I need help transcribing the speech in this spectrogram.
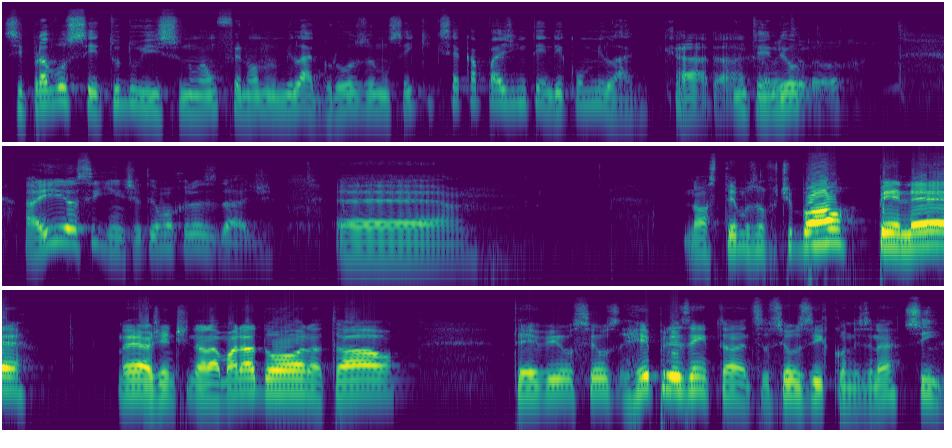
Se para você tudo isso não é um fenômeno milagroso, eu não sei o que, que você é capaz de entender como milagre. Caraca, Entendeu? muito louco. Aí é o seguinte, eu tenho uma curiosidade. É... Nós temos no futebol, Pelé, né, Argentina na Maradona tal teve os seus representantes, os seus ícones, né? Sim.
